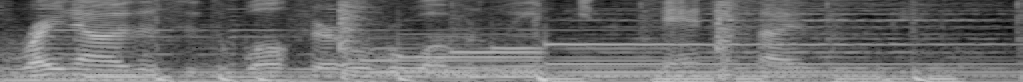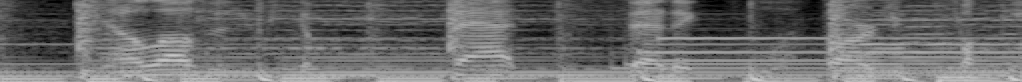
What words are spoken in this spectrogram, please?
right now, as is welfare overwhelmingly infantilizes people. And allows it to become fat, pathetic, lethargic fucking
